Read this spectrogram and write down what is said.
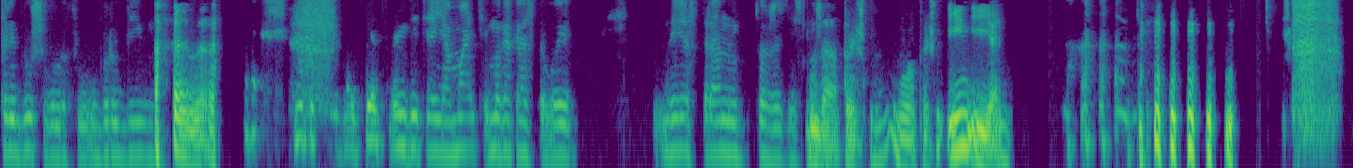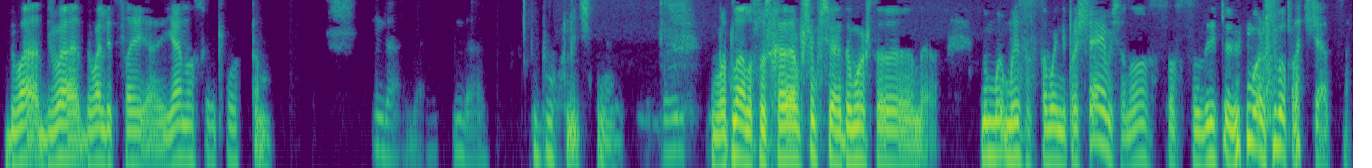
придушивал их у груди. Ну, ты отец своих детей, а я мать, и мы как раз с тобой две стороны тоже здесь. Да, точно. Вот, точно. Инь и янь. два, два, два лица Януса кого-то там. Да, да, да. Двухличные. Вот, ладно, слушай, в общем, все, я думаю, что ну, мы, мы с тобой не прощаемся, но со, со зрителями можно попрощаться.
